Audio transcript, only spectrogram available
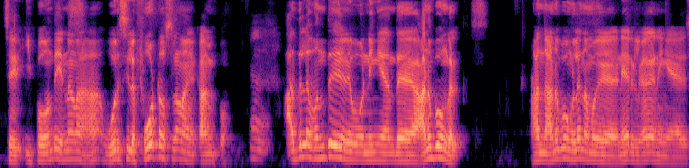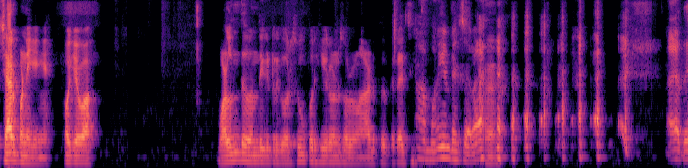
சரி இப்போ வந்து என்னன்னா ஒரு சில போட்டோஸ்லாம் நாங்கள் காமிப்போம். அதுல வந்து நீங்க அந்த அனுபவங்கள் அந்த அனுபவங்களை நம்ம நேர்களுக்காக நீங்க ஷேர் பண்ணிக்கங்க. ஓகேவா வளர்ந்து வந்துகிட்டு இருக்க ஒரு சூப்பர் ஹீரோன்னு சொல்லலாம் அடுத்தது ரஜினி மணிகண்டன் சாரா. அது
